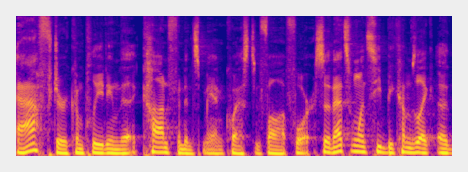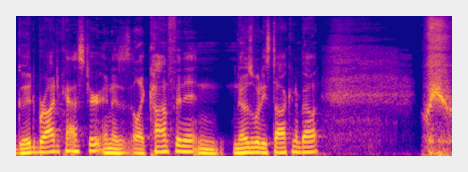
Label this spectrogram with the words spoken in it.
after completing the Confidence Man quest in Fallout 4. So that's once he becomes like a good broadcaster and is like confident and knows what he's talking about. Whew,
